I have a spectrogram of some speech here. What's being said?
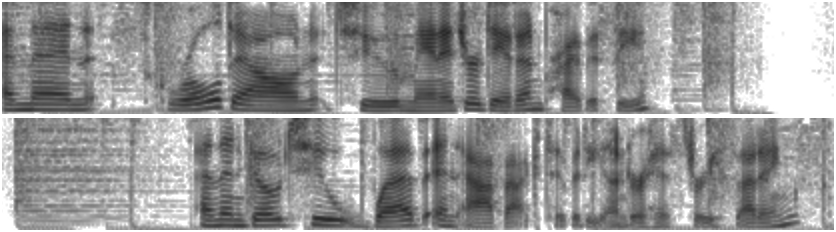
and then scroll down to Manage Your Data and Privacy. And then go to Web and App Activity under History Settings.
